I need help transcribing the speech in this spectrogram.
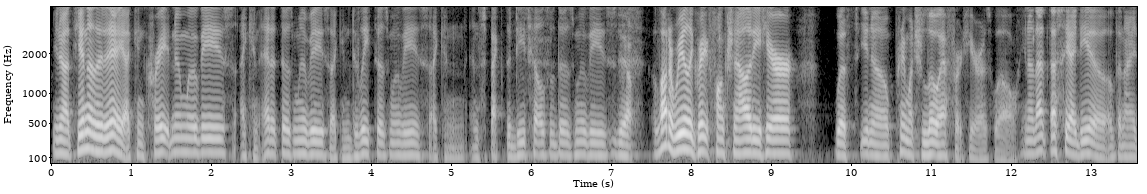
you know, at the end of the day, I can create new movies, I can edit those movies, I can delete those movies, I can inspect the details of those movies. Yep. A lot of really great functionality here with, you know, pretty much low effort here as well. You know, that, that's the idea of an IDE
